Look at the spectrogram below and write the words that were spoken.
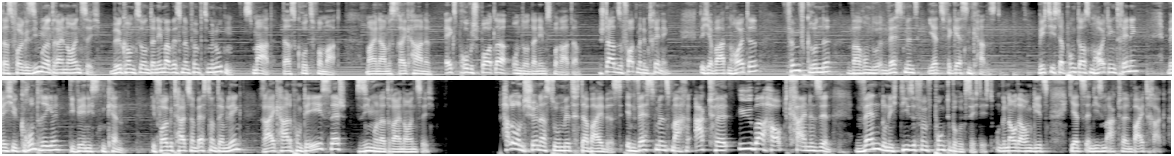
Das ist Folge 793. Willkommen zu Unternehmerwissen in 15 Minuten. Smart, das Kurzformat. Mein Name ist Raik Hane, Ex-Profisportler und Unternehmensberater. Wir starten sofort mit dem Training. Dich erwarten heute fünf Gründe, warum du Investments jetzt vergessen kannst. Wichtigster Punkt aus dem heutigen Training, welche Grundregeln die wenigsten kennen. Die Folge teilst du am besten unter dem Link reikane.de slash 793. Hallo und schön, dass du mit dabei bist. Investments machen aktuell überhaupt keinen Sinn, wenn du nicht diese fünf Punkte berücksichtigst. Und genau darum geht's jetzt in diesem aktuellen Beitrag.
